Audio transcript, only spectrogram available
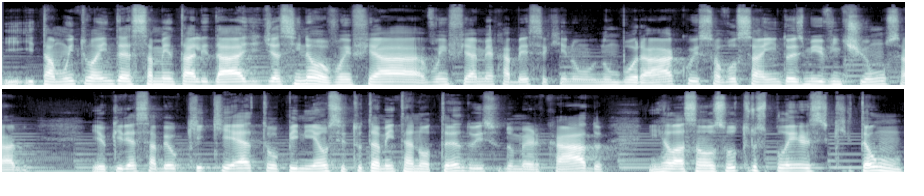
E, e tá muito ainda essa mentalidade de assim, não, eu vou enfiar, vou enfiar minha cabeça aqui no, num buraco e só vou sair em 2021, sabe? E eu queria saber o que, que é a tua opinião, se tu também tá notando isso do mercado, em relação aos outros players que estão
